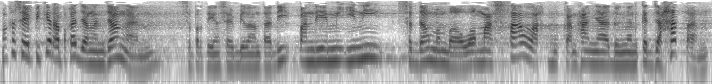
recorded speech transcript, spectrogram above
Maka saya pikir apakah jangan-jangan seperti yang saya bilang tadi, pandemi ini sedang membawa masalah bukan hanya dengan kejahatan,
